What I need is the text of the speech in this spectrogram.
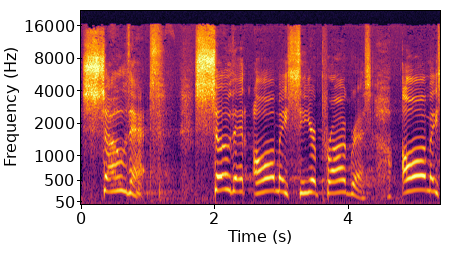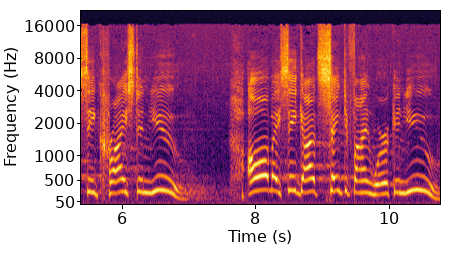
So that so that all may see your progress, all may see Christ in you, all may see God's sanctifying work in you,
